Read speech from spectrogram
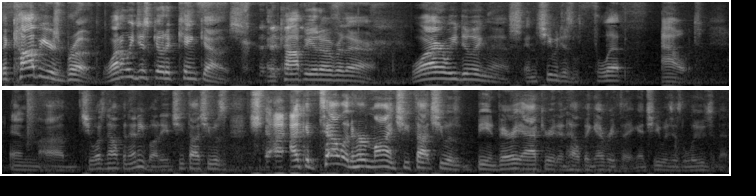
the copier's broke. Why don't we just go to Kinkos and copy it over there? Why are we doing this? And she would just flip out and um, she wasn't helping anybody. And she thought she was. She, I, I could tell in her mind she thought she was being very accurate and helping everything, and she was just losing it.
